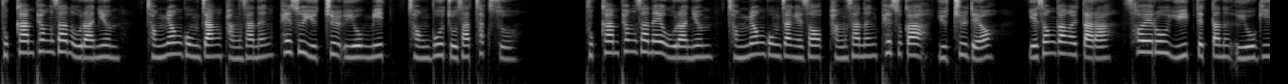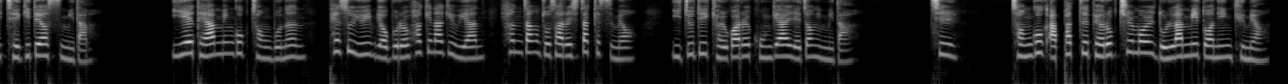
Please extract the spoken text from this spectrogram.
북한 평산 우라늄 정령공장 방사능 폐수 유출 의혹 및 정부 조사 착수. 북한 평산의 우라늄 정령공장에서 방사능 폐수가 유출되어 예성강을 따라 서해로 유입됐다는 의혹이 제기되었습니다. 이에 대한민국 정부는 폐수 유입 여부를 확인하기 위한 현장 조사를 시작했으며 2주 뒤 결과를 공개할 예정입니다. 7. 전국 아파트 벼룩 출몰 논란 및 원인 규명.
